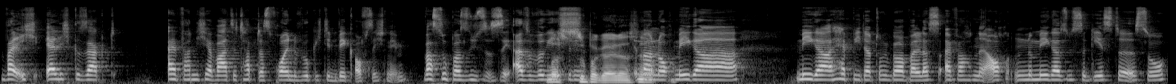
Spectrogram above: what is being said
weil ich ehrlich gesagt einfach nicht erwartet habe, dass Freunde wirklich den Weg auf sich nehmen. Was super süß ist. Also wirklich, Was ich bin super geil ist, immer ja. noch mega, mega happy darüber, weil das einfach eine, auch eine mega süße Geste ist so.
